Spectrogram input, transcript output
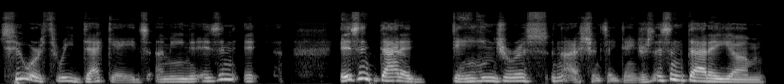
two or three decades. I mean, isn't it? Isn't that a dangerous? No, I shouldn't say dangerous. Isn't that a? Um,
